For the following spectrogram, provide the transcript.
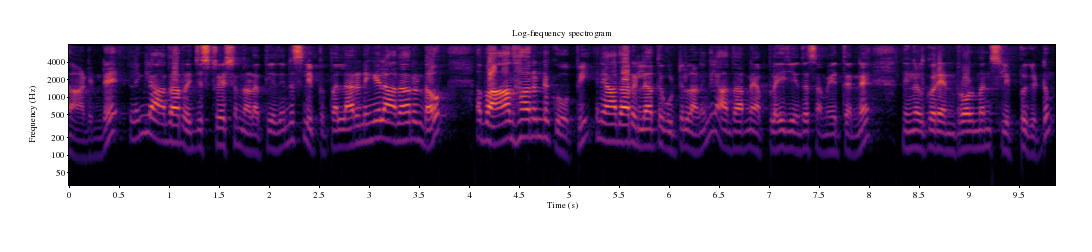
കാർഡിന്റെ അല്ലെങ്കിൽ ആധാർ രജിസ്ട്രേഷൻ നടത്തിയതിന്റെ സ്ലിപ്പ്. ഇപ്പോൾ എല്ലാവരുടെയും ആധാർ ഉണ്ടാവും. അപ്പോൾ ആധാറിന്റെ കോപ്പി ഇനി ആധാർ ഇല്ലാത്ത കുട്ടികളാണെങ്കിൽ ആധാറിനെ അപ്ലൈ ചെയ്യുന്ന സമയത്ത് തന്നെ നിങ്ങൾക്കൊരു എൻറോൾമെന്റ് സ്ലിപ്പ് കിട്ടും.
